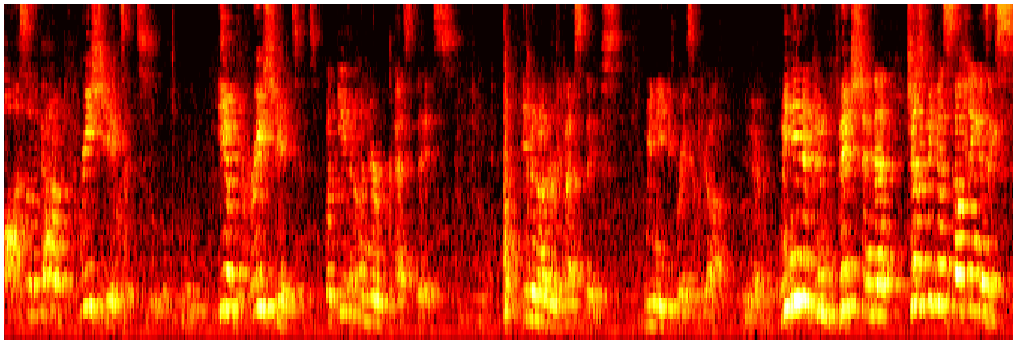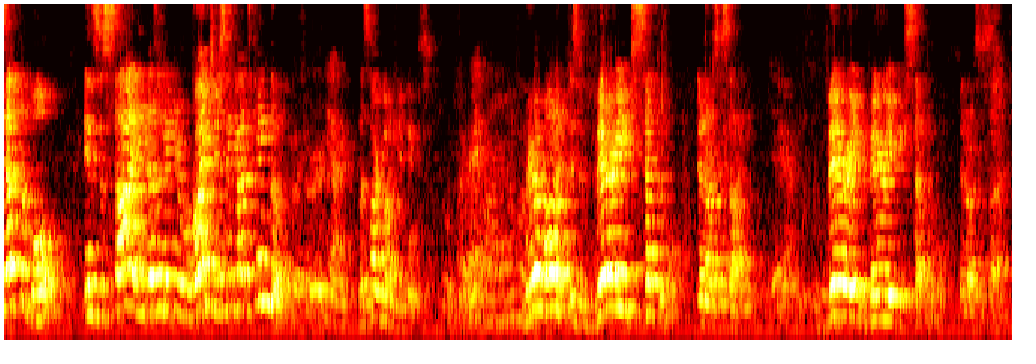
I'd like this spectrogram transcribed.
awesome. God appreciates it. He appreciates it. But even on your best days, even on your best days, we need the grace of God. Yeah. We need a conviction that just because something is acceptable in society doesn't make it righteous in God's kingdom. That's right. Yeah. Let's talk about a few things. Okay. Marijuana is very acceptable in our society. Yeah. Very, very acceptable in our society.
